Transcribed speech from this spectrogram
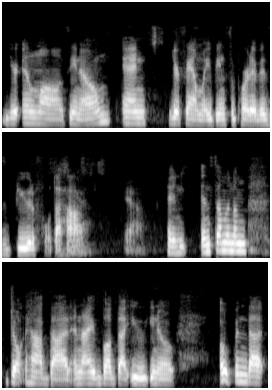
your in-laws, you know, and your family being supportive is beautiful to have. Yeah, And and some of them don't have that and I love that you, you know, open that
